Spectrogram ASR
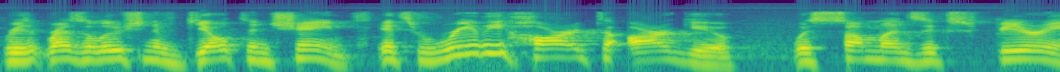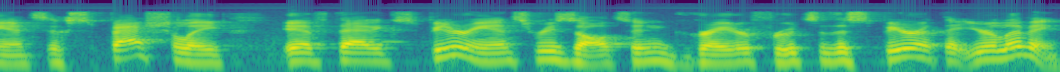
re- resolution of guilt and shame. It's really hard to argue with someone's experience, especially if that experience results in greater fruits of the Spirit that you're living.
